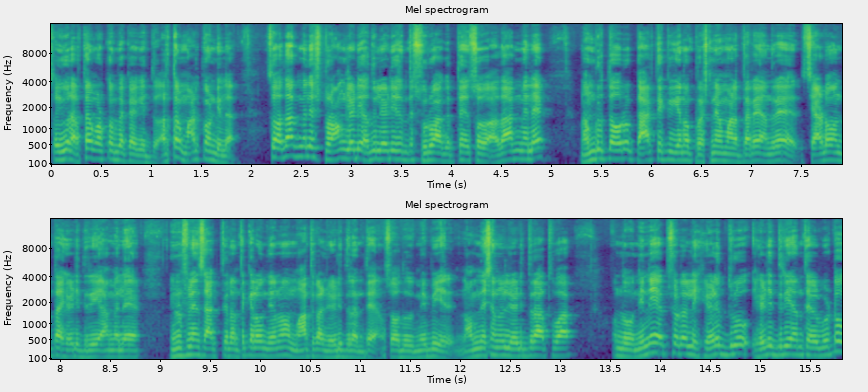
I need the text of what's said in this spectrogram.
ಸೊ ಇವರು ಅರ್ಥ ಮಾಡ್ಕೊಬೇಕಾಗಿತ್ತು ಅರ್ಥ ಮಾಡ್ಕೊಂಡಿಲ್ಲ. ಸೊ ಅದಾದಮೇಲೆ ಸ್ಟ್ರಾಂಗ್ ಲೇಡಿ ಅದು ಲೇಡಿ ಅಂತ ಶುರು ಆಗುತ್ತೆ ಸೊ ಅದಾದಮೇಲೆ ನಮೃತ ಅವರು ಕಾರ್ತಿಕ್ಗೆ ಏನೋ ಪ್ರಶ್ನೆ ಮಾಡ್ತಾರೆ. ಅಂದರೆ ಶ್ಯಾಡೋ ಅಂತ ಹೇಳಿದ್ರಿ, ಆಮೇಲೆ ಇನ್ಫ್ಲುಯೆನ್ಸ್ ಆಗ್ತಿರಂತ ಕೆಲವೊಂದು ಏನೋ ಮಾತುಗಳು ಹೇಳಿದ್ರಂತೆ. ಸೊ ಅದು ಮೇ ಬಿ ನಾಮಿನೇಷನಲ್ಲಿ ಹೇಳಿದ್ರ ಅಥವಾ ಒಂದು ನಿನ್ನೆ ಎಪಿಸೋಡಲ್ಲಿ ಹೇಳಿದ್ರು, ಹೇಳಿದ್ರಿ ಅಂತ ಹೇಳ್ಬಿಟ್ಟು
